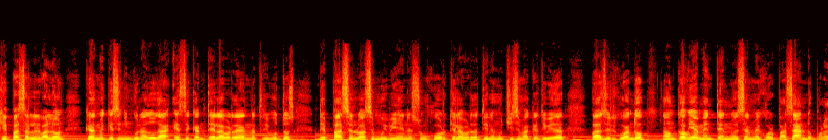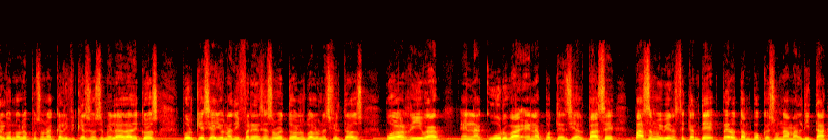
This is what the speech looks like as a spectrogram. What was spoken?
que pasarle el balón. Créanme que sin ninguna duda este Canté, la verdad, en atributos de pase lo hace muy bien. Es un jugador que la verdad tiene muchísima creatividad para seguir jugando, aunque obviamente no es el mejor pasando. Por algo no le puse una calificación similar a la de Cross, porque si hay una diferencia, sobre todo en los balones filtrados por arriba, en la curva, en la potencia del pase. Pasa muy bien este Canté, pero tampoco es una maldita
